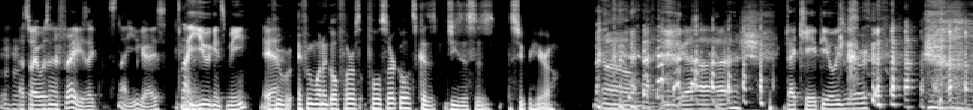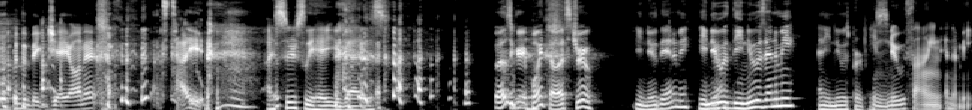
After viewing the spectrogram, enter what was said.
Mm-hmm. That's why I wasn't afraid. He's like, it's not you guys. It's not you against me. Yeah. If we if we want to go full, full circle, it's because Jesus is a superhero. oh my gosh. That cape he always wore. With the big J on it. That's tight. I seriously hate you guys. Well, that's a great point, though. That's true. He knew the enemy. He knew he knew his enemy, and he knew his purpose. He knew thine enemy.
